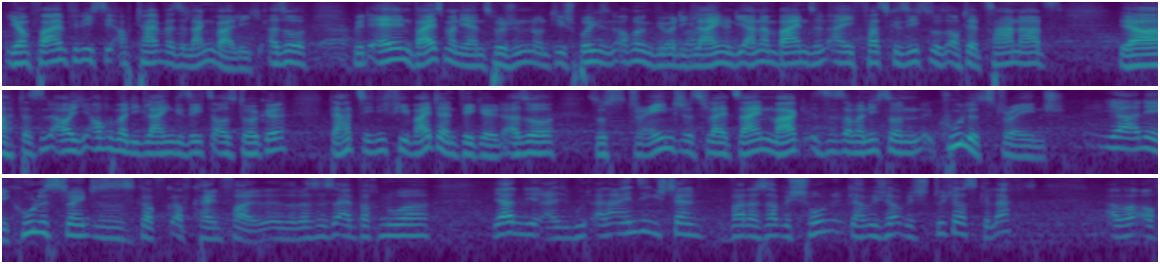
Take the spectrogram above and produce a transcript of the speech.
Ja, und vor allem finde ich sie auch teilweise langweilig. Also ja. mit Ellen weiß man ja inzwischen und die Sprüche sind auch irgendwie immer die gleichen und die anderen beiden sind eigentlich fast gesichtslos. Auch der Zahnarzt, ja, das sind eigentlich auch immer die gleichen Gesichtsausdrücke. Da hat sich nicht viel weiterentwickelt. Also so strange es vielleicht sein mag, ist es aber nicht so ein cooles Strange. Ja, nee, cooles Strange ist es auf, auf, keinen Fall. Also das ist einfach nur, ja, nee, also gut, an einigen Stellen war das, habe ich schon, habe ich, hab ich durchaus gelacht. Aber auf,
